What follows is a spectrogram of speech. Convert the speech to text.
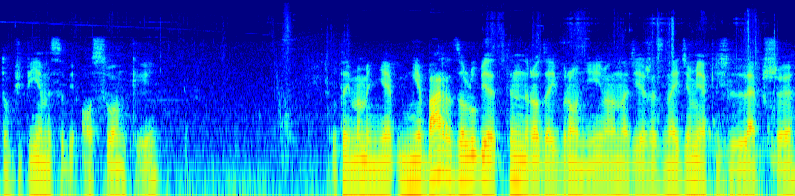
To wypijemy sobie osłonki. Tutaj mamy, nie, nie bardzo lubię ten rodzaj broni. Mam nadzieję, że znajdziemy jakiś lepszy.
